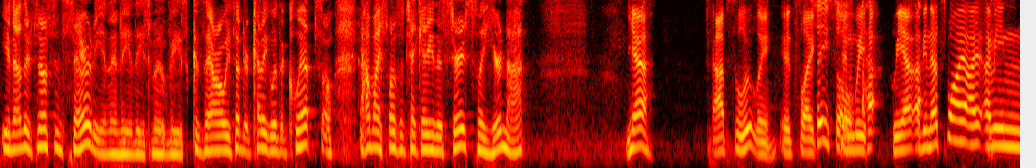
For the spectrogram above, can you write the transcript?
You know, there's no sincerity in any of these movies because they're always undercutting with a quip. So how am I supposed to take any of this seriously? You're not. Yeah, absolutely. It's like See, so we how, we have. I mean, that's why I. I mean,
